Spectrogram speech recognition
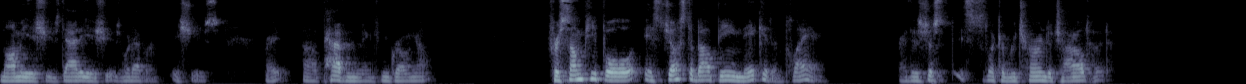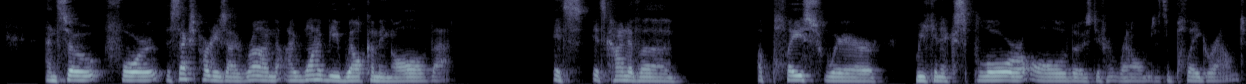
Mommy issues daddy issues whatever issues right? Uh, patterning from growing up. For some people it's just about being naked and playing Right? There's just it's like a return to childhood. And so for the sex parties I run, I want to be welcoming all of that. It's it's kind of a a place where we can explore all of those different realms. It's a playground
